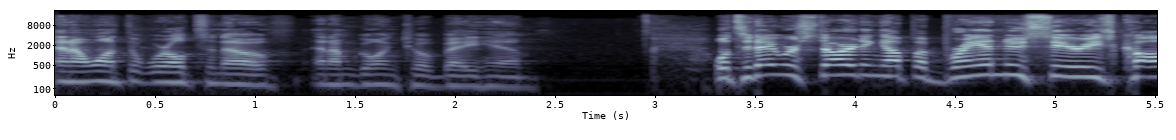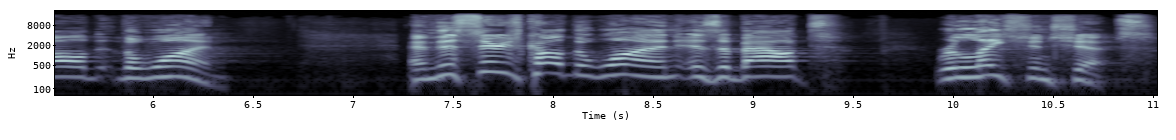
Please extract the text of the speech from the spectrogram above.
and I want the world to know, and I'm going to obey him. Well, today we're starting up a brand new series called The One. And this series called The One is about relationships.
